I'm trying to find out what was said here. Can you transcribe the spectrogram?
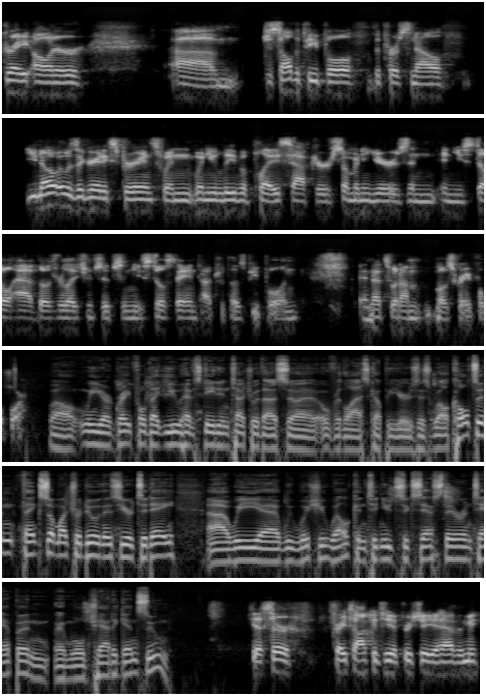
great owner. Um, just all the people, the personnel. You know, it was a great experience when when you leave a place after so many years and and you still have those relationships and you still stay in touch with those people and and that's what I'm most grateful for. Well, we are grateful that you have stayed in touch with us uh, over the last couple years as well. Colton, thanks so much for doing this here today. Uh, we uh, we wish you well, continued success there in Tampa, and, and we'll chat again soon. Yes, sir. Great talking to you. Appreciate you having me.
